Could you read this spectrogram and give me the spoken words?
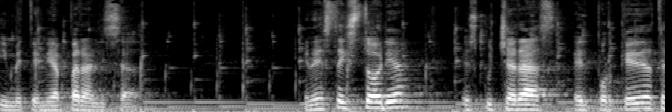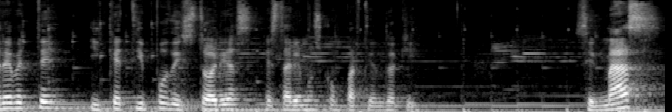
y me tenía paralizado. En esta historia escucharás el porqué de Atrévete y qué tipo de historias estaremos compartiendo aquí. Sin más,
